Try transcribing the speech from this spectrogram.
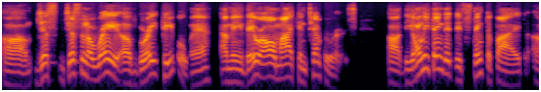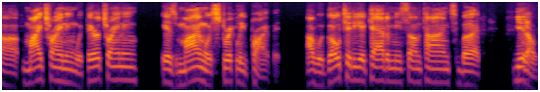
um, just just an array of great people, man. I mean, they were all my contemporaries. Uh, the only thing that distinctified uh, my training with their training is mine was strictly private. I would go to the academy sometimes, but you know,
